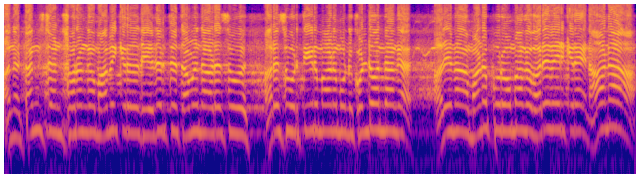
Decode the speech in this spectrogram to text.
அந்த டங்ஸ்டன் சுரங்கம் அமைக்கிறதை எதிர்த்து தமிழ்நாடு அரசு அரசு ஒரு தீர்மானம் ஒன்று கொண்டு வந்தாங்க. அதை நான் மனப்பூர்வமாக வரவேற்கிறேன். ஆனா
